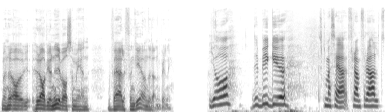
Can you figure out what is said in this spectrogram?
Men hur, av, hur avgör ni vad som är en välfungerande lönebildning? Ja, det bygger ju, ska man säga, framförallt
